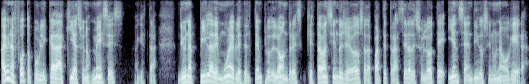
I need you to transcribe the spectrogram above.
Hay una foto publicada aquí hace unos meses, aquí está, de una pila de muebles del Templo de Londres que estaban siendo llevados a la parte trasera de su lote y encendidos en una hoguera.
